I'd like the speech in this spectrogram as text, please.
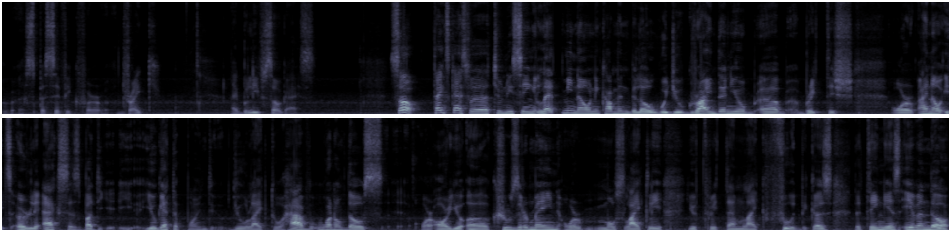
uh, specific for Drake. I believe so guys. So, thanks guys for tuning in. Let me know in the comment below, would you grind the new uh, British or I know it's early access, but you get the point. You like to have one of those or are you a cruiser main or most likely you treat them like food? Because the thing is even though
